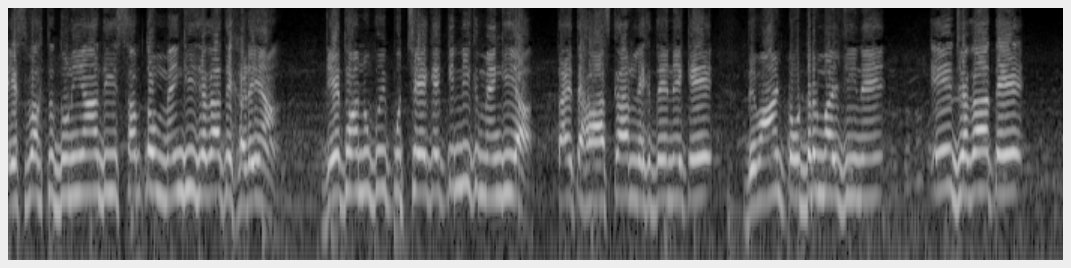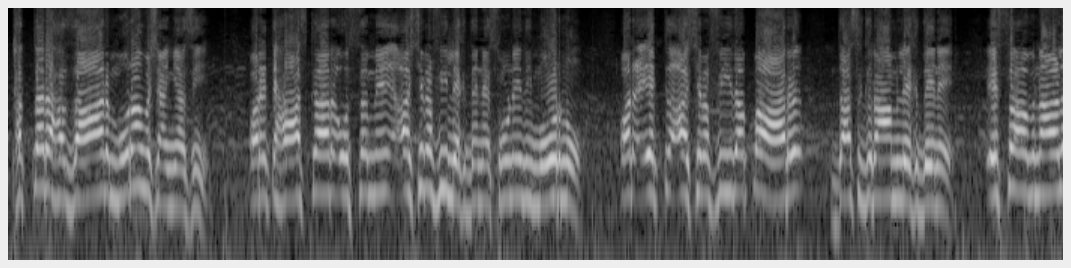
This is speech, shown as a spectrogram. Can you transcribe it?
ਇਸ ਵਕਤ ਦੁਨੀਆ ਦੀ ਸਭ ਤੋਂ ਮਹਿੰਗੀ ਜਗ੍ਹਾ ਤੇ ਖੜੇ ਆ। ਜੇ ਤੁਹਾਨੂੰ ਕੋਈ ਪੁੱਛੇ ਕਿ ਕਿੰਨੀ ਕੁ ਮਹਿੰਗੀ ਆ, ਤਾਂ ਇਤਿਹਾਸਕਾਰ ਲਿਖਦੇ ਨੇ ਕਿ ਦੀਵਾਨ ਟੋਡਰਮਲ ਜੀ ਨੇ ਇਹ ਜਗ੍ਹਾ ਤੇ 78000 ਮੋਹਰਾਂ ਵਿਛਾਈਆਂ ਸੀ। ਔਰ ਇਤਿਹਾਸਕਾਰ ਉਸ ਸਮੇਂ ਅਸ਼ਰਫੀ ਲਿਖਦੇ ਨੇ, ਸੋਨੇ ਦੀ ਮੋਹਰ ਨੂੰ। ਔਰ ਇੱਕ ਅਸ਼ਰਫੀ ਦਾ ਭਾਰ 10 ਗ੍ਰਾਮ ਲਿਖਦੇ ਨੇ। ਇਸ ਹਿਸਾਬ ਨਾਲ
